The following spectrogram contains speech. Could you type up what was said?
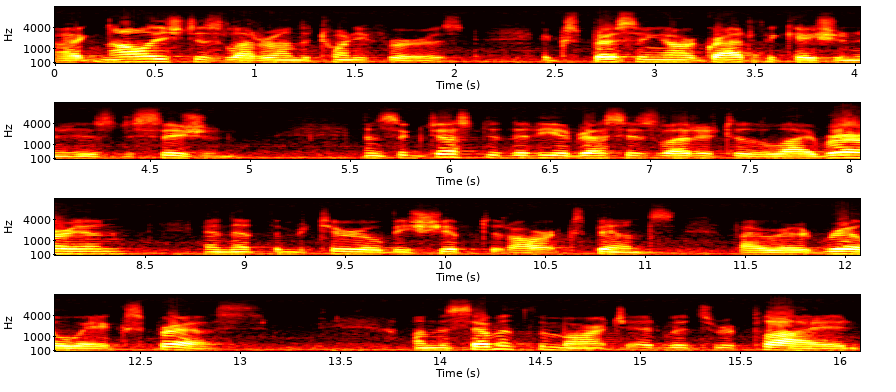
I acknowledged his letter on the 21st, expressing our gratification at his decision, and suggested that he address his letter to the librarian and that the material be shipped at our expense by railway express. On the 7th of March, Edwards replied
